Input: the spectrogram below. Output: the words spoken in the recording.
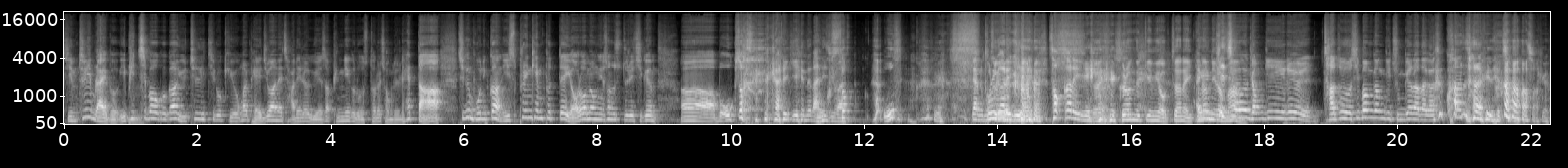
지금 트립 라이브 이 피츠버그가 유틸리티로 기용할 배지원의 자리를 위해서 빅리그 로스터를 정리를 했다. 지금 보니까 이 스프링 캠프 때 여러 명의 선수들이 지금 어뭐 옥석 가리기는 아니지만 옥석? 옥? 그냥 돌가리기, 석가리기. 네, 그런 느낌이 없잖아 있긴 아니, 합니다만 피츠버그 경기를 자주 시범 경기 중계를 하다가 흑화한 사람이 됐잖아, 지금.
